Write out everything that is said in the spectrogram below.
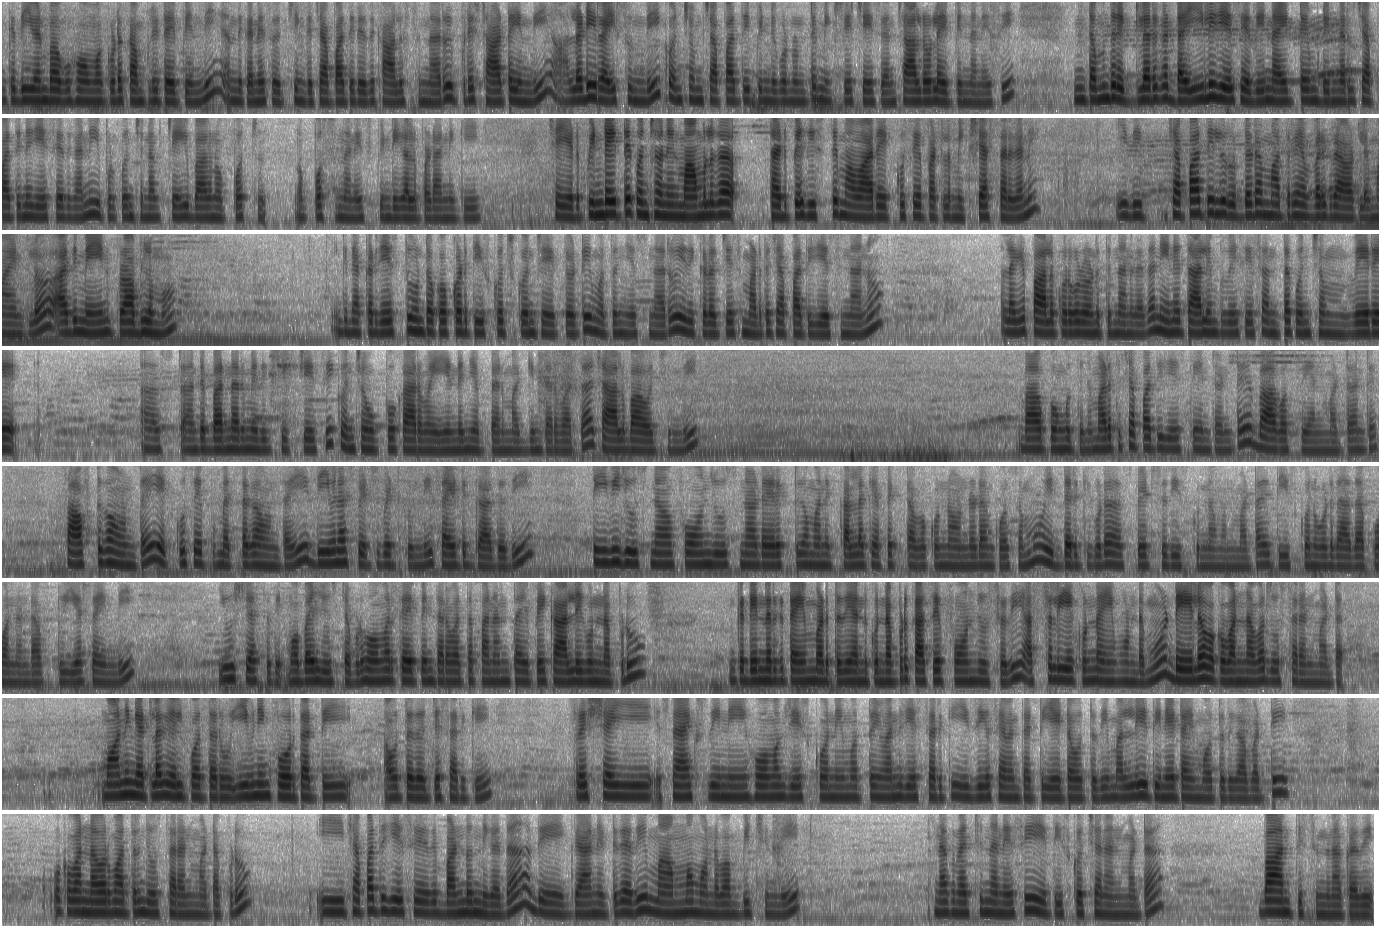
ఇంకా దీవెన్ బాబు హోంవర్క్ కూడా కంప్లీట్ అయిపోయింది. అందుకనేసి వచ్చి ఇంకా చపాతీలు అయితే కాలుస్తున్నారు. ఇప్పుడే స్టార్ట్ అయింది. ఆల్రెడీ రైస్ ఉంది. కొంచెం చపాతీ పిండి కూడా ఉంటే మిక్స్ చేసి చేశాను. చాలా రోజులు అయిపోయింది అనేసి. ఇంతకుముందు రెగ్యులర్గా డైలీ చేసేది నైట్ టైం డిన్నర్కి చపాతీనే చేసేది కానీ ఇప్పుడు కొంచెం నాకు చెయ్యి బాగా నొప్పి వస్తు నొప్పి వస్తుంది అనేసి పిండి కలపడానికి చేయడం. పిండి అయితే కొంచెం నేను మామూలుగా తడిపేసి ఇస్తే మా వారే ఎక్కువసేపు అట్లా మిక్స్ చేస్తారు కానీ ఇది చపాతీలు రుద్దడం మాత్రం ఎవరికి రావట్లేదు మా ఇంట్లో. అది మెయిన్ ప్రాబ్లము. ఇంక నేను అక్కడ చేస్తూ ఉంటే ఒక్కొక్కటి తీసుకొచ్చుకొని చేతితోటి మొత్తం చేస్తున్నారు. ఇది ఇక్కడ వచ్చేసి మడత చపాతీ చేస్తున్నాను. అలాగే పాలకూర కూడా వండుతున్నాను కదా. నేనే తాలింపు వేసేసి అంతా కొంచెం వేరే అంటే బర్నర్ మీదకి షిఫ్ట్ చేసి కొంచెం ఉప్పు కారం వేయండి అని చెప్పాను. మగ్గిన తర్వాత చాలా బాగా వచ్చింది. బాగా పొంగుతుంది మడత చపాతీ చేస్తే ఏంటంటే బాగా వస్తాయి అనమాట అంటే సాఫ్ట్గా ఉంటాయి ఎక్కువసేపు మెత్తగా ఉంటాయి. దీవెన స్పెట్స్ పెట్టుకుంది. సైట్కి కాదు అది. టీవీ చూసినా ఫోన్ చూసినా డైరెక్ట్గా మనకి కళ్ళకి ఎఫెక్ట్ అవ్వకుండా ఉండడం కోసము ఇద్దరికి కూడా స్పెట్స్ తీసుకున్నాం అనమాట ఇది తీసుకొని కూడా దాదాపు one and half two years అయింది. యూజ్ చేస్తుంది. మొబైల్ చూసేటప్పుడు హోంవర్క్ అయిపోయిన తర్వాత పని అంతా అయిపోయి ఖాళీగా ఉన్నప్పుడు ఇంకా డిన్నర్కి టైం పడుతుంది అనుకున్నప్పుడు కాసేపు ఫోన్ చూస్తుంది. అస్సలు ఇవ్వకుండా ఏమి ఉండము. డేలో ఒక వన్ అవర్ చూస్తారనమాట మార్నింగ్ ఎట్లాగో వెళ్ళిపోతారు. ఈవినింగ్ ఫోర్ థర్టీ అవుతుంది వచ్చేసరికి. ఫ్రెష్ అయ్యి స్నాక్స్ తిని హోంవర్క్ చేసుకొని మొత్తం ఇవన్నీ చేసేసరికి ఈజీగా సెవెన్ థర్టీ ఎయిట్ అవుతుంది. మళ్ళీ తినే టైం అవుతుంది కాబట్టి ఒక వన్ అవర్ మాత్రం చూస్తారనమాట అప్పుడు. ఈ చపాతి చేసేది బండి ఉంది కదా అది గ్రానైట్ది. అది మా అమ్మ మొన్న పంపించింది. నాకు నచ్చింది అనేసి తీసుకొచ్చానమాట బాగా అనిపిస్తుంది నాకు అది.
